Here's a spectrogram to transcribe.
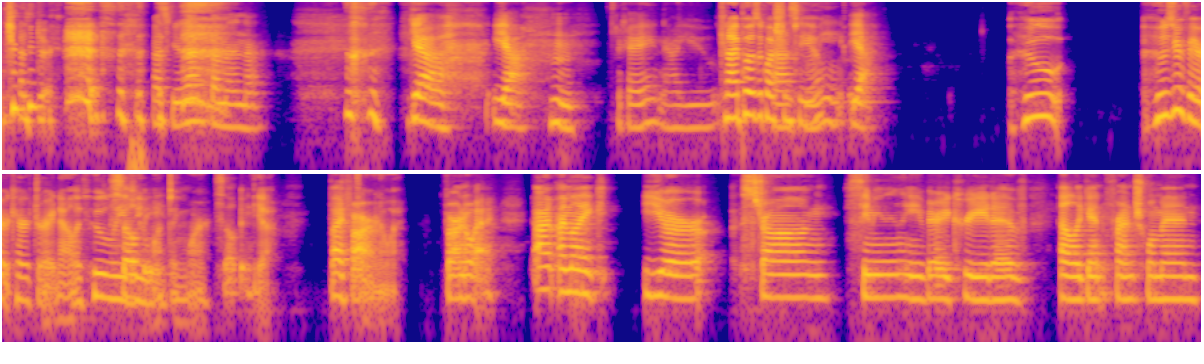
gender. Masculine, feminine. yeah. Yeah. Hmm. Okay. Now you Can I pose a question to you? me. Yeah. Who who's your favorite character right now? Like who leaves Sylvie. you wanting more? Sylvie. Yeah, By far far. and away. Far and away. I'm, I'm like, you're strong, seemingly very creative, elegant French woman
